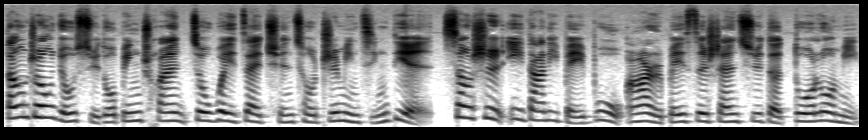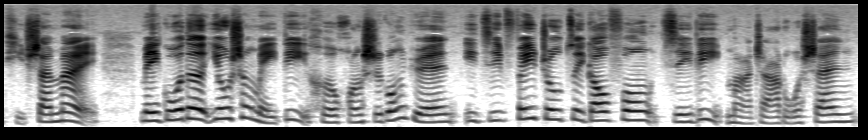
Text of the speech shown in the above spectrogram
当中有许多冰川就位在全球知名景点，像是意大利北部阿尔卑斯山区的多洛米提山脉、美国的优胜美地和黄石公园，以及非洲最高峰吉利马扎罗山。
